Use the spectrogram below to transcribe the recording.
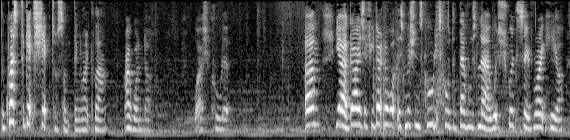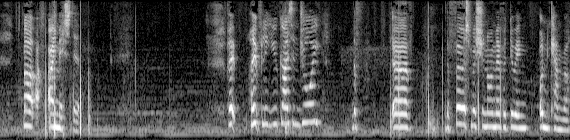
The quest to get shipped or something like that. I wonder what I should call it. Um, yeah, guys, if you don't know what this mission's called, it's called the Devil's Lair, which would say right here. But I missed it. Hope, hopefully you guys enjoy the uh, the first mission I'm ever doing on camera.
